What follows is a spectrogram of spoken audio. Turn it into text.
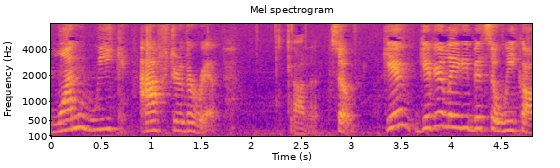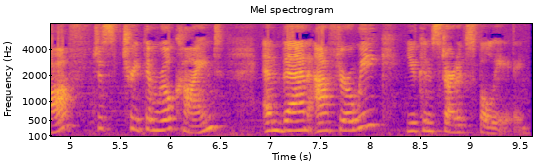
One week after the rip. Got it. So give give your lady bits a week off. Just treat them real kind, and then after a week, you can start exfoliating.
